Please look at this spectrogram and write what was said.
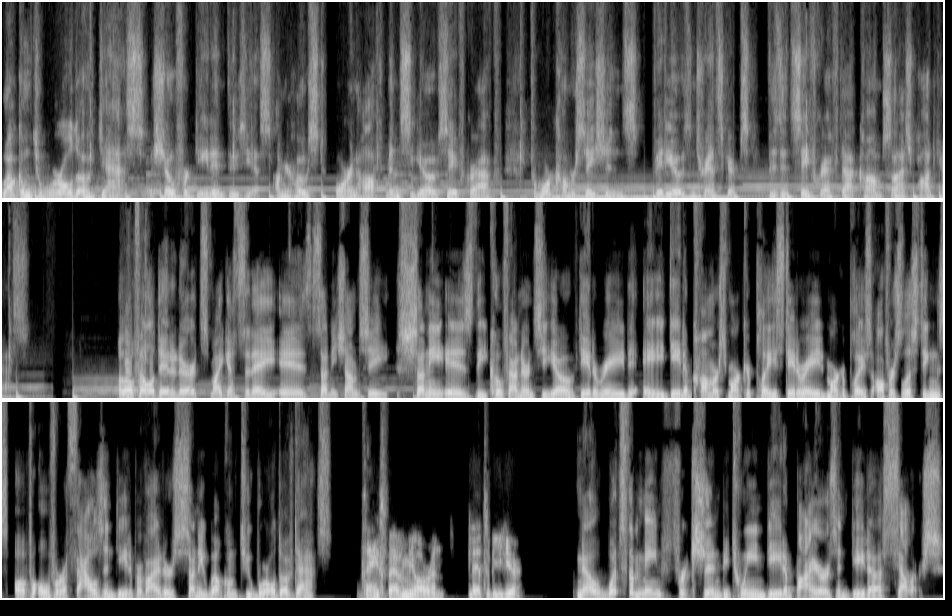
Welcome to World of DaaS, a show for data enthusiasts. I'm your host, Auren Hoffman, CEO of SafeGraph. For more conversations, videos, and transcripts, visit safegraph.com slash podcasts. Hello, fellow data nerds. My guest today is Sunny Shamsi. Sunny is the co-founder and CEO of Datarade, a data commerce marketplace. Datarade marketplace offers listings of over a thousand data providers. Sunny, welcome to World of DaaS. Thanks for having me, Auren glad to be here. Now, what's the main friction between data buyers and data sellers?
